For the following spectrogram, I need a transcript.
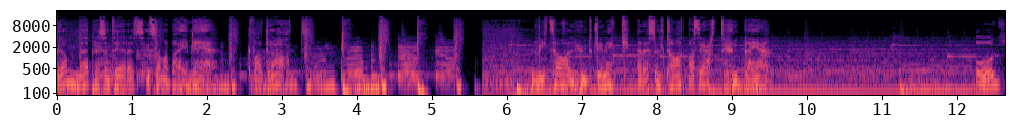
Programmet presenteres i samarbeid med Kvadrat. Vital hudklinikk. Resultatbasert hudpleie. Og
